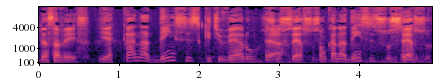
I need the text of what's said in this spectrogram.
dessa vez. E é canadenses que tiveram É. sucesso, são canadenses de sucesso.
